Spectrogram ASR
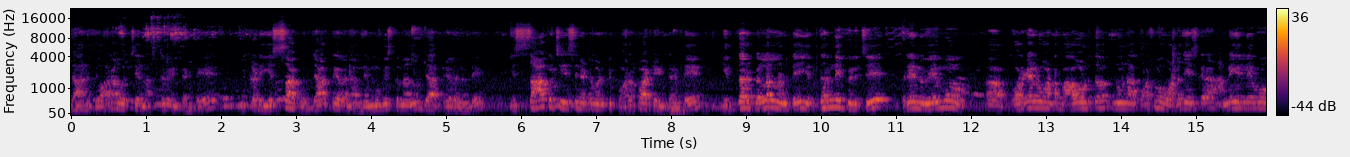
దాని ద్వారా వచ్చే నష్టం ఏంటంటే ఇక్కడ ఇస్సాకు జాగ్రత్తగా వినాలి నేను ముగిస్తున్నాను జాగ్రత్తగా వినండి. ఇస్సాకు చేసినటువంటి పొరపాటు ఏంటంటే ఇద్దరు పిల్లలు ఉంటే ఇద్దరిని పిలిచి రే నువ్వేమో కూరగాయల వంట బాగా వండుతావు నువ్వు నా కోసం వంట చేసుకురా అన్నయ్య వెళ్ళేమో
